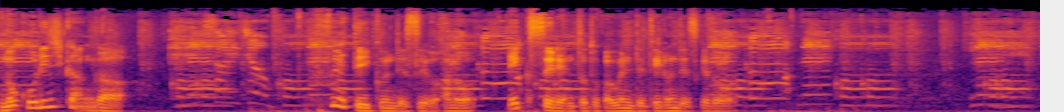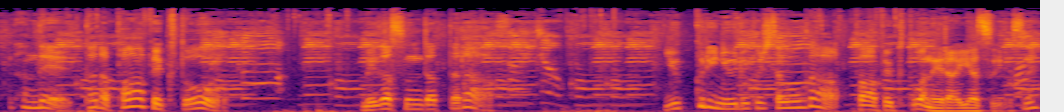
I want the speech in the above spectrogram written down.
残り時間が増えていくんですよ。あのエクセレントとか上に出てるんですけど。なんでただパーフェクトを目指すんだったらゆっくり入力した方がパーフェクトは狙いやすいですね。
